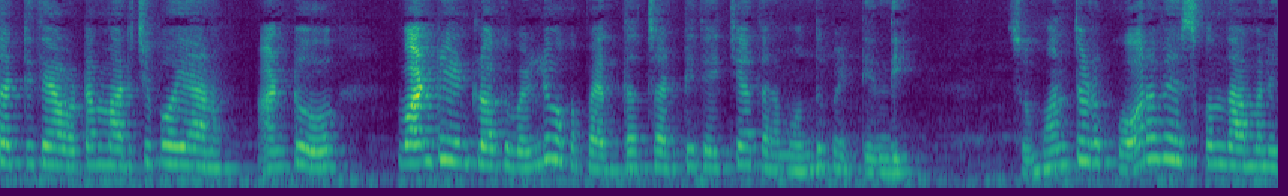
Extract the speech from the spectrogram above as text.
చట్టి తేవటం మర్చిపోయాను అంటూ వంట ఇంట్లోకి వెళ్ళి ఒక పెద్ద చట్టి తెచ్చి అతని ముందు పెట్టింది. సుమంతుడు కూర వేసుకుందామని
